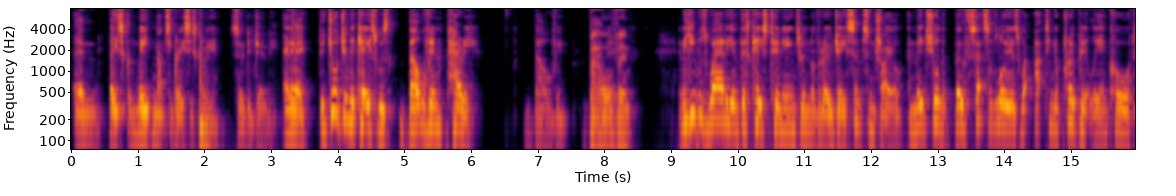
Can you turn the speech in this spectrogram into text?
And basically made Nancy Grace's career. So did Jodie. Anyway, the judge in the case was Belvin Perry. Belvin. Belvin. And he was wary of this case turning into another O.J. Simpson trial and made sure that both sets of lawyers were acting appropriately in court,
